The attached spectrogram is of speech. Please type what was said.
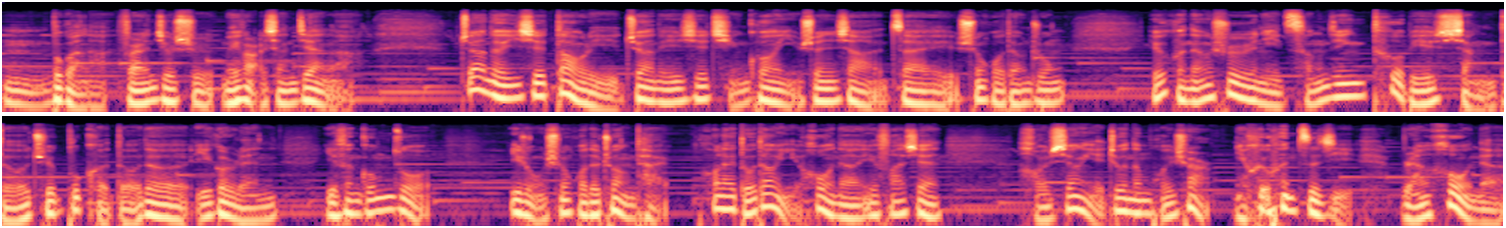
嗯，不管了，反正就是没法相见了。这样的一些道理，这样的一些情况引申下，在生活当中，有可能是你曾经特别想得却不可得的一个人、一份工作、一种生活的状态。后来得到以后呢，又发现好像也就那么回事儿。你会问自己，然后呢？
